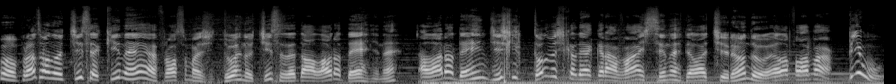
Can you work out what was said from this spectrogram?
Bom, próxima notícia aqui, né? As próximas duas notícias é da Laura Dern, né? A Laura Dern diz que toda vez que ela ia gravar as cenas dela atirando, ela falava piu!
